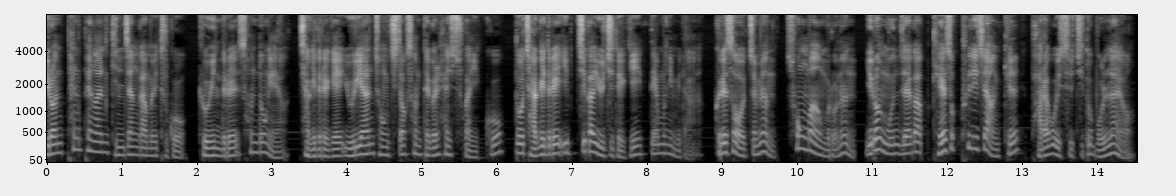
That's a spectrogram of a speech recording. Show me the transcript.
이런 팽팽한 긴장감을 두고 교인들을 선동해야 자기들에게 유리한 정치적 선택을 할 수가 있고 또 자기들의 입지가 유지되기 때문입니다. 그래서 어쩌면 속마음으로는 이런 문제가 계속 풀리지 않길 바라고 있을지도 몰라요.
